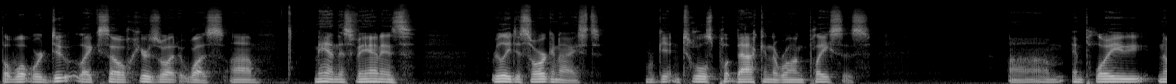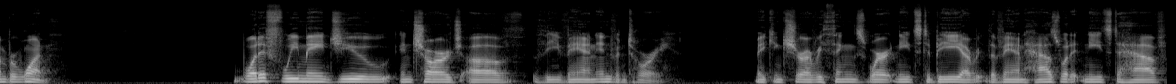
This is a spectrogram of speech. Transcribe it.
but what we're do like so here's what it was. Um, man, this van is really disorganized. We're getting tools put back in the wrong places. Um, employee number one. What if we made you in charge of the van inventory, making sure everything's where it needs to be, every, the van has what it needs to have?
